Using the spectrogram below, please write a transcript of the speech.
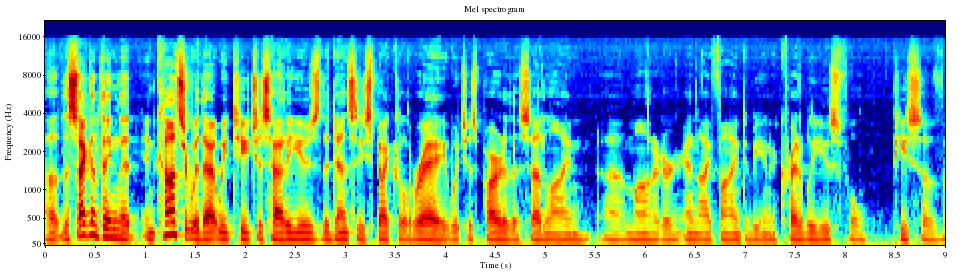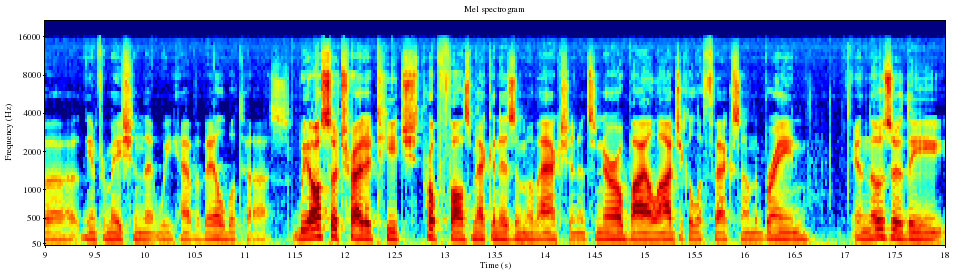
uh, the second thing that, in concert with that, we teach is how to use the density spectral array, which is part of the SedLine uh, monitor, and I find to be an incredibly useful piece of uh, the information that we have available to us. We also try to teach propofol's mechanism of action, its neurobiological effects on the brain, and those are the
